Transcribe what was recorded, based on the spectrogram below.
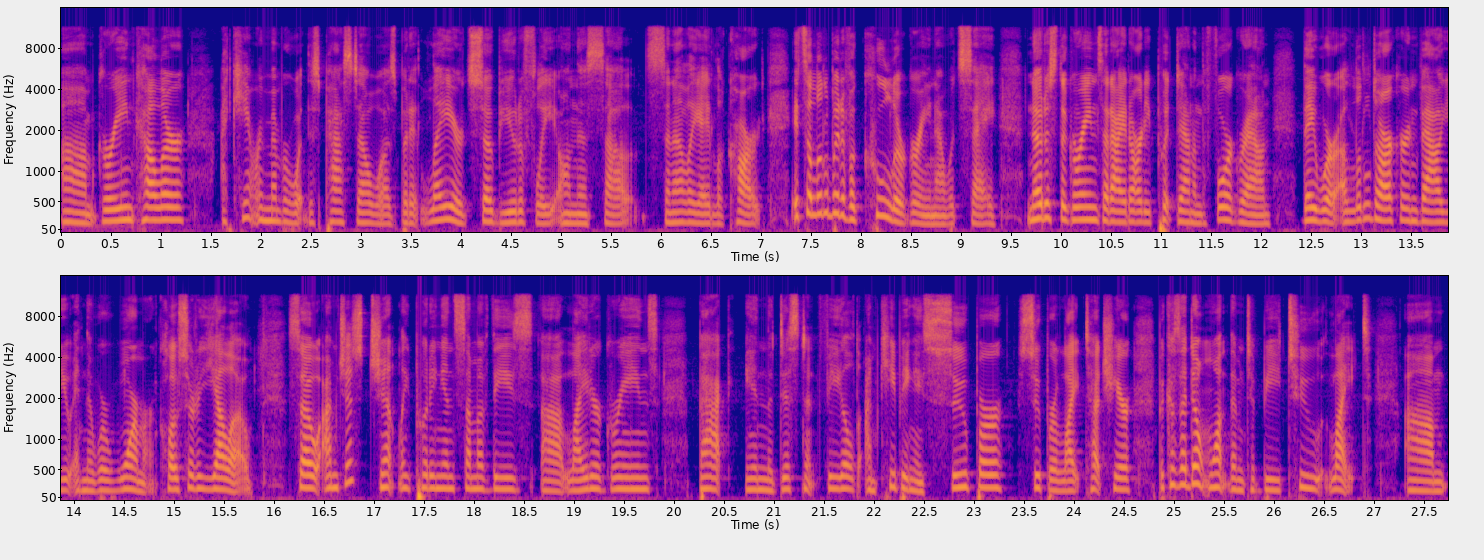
um, green color I can't remember what this pastel was, but it layered so beautifully on this uh, Sennelier La Carte. It's a little bit of a cooler green, I would say. Notice the greens that I had already put down in the foreground. They were a little darker in value and they were warmer, closer to yellow. So I'm just gently putting in some of these uh, lighter greens back in the distant field. I'm keeping a super, super light touch here because I don't want them to be too light. Um,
